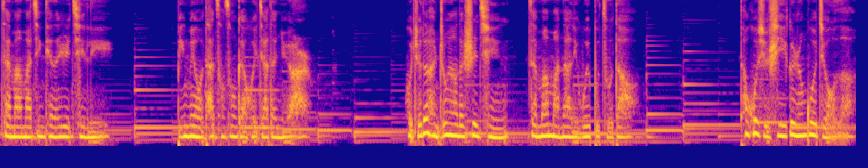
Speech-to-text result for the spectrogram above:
在妈妈今天的日记里，并没有他匆匆赶回家的女儿。我觉得很重要的事情，在妈妈那里微不足道。他或许是一个人过久了，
